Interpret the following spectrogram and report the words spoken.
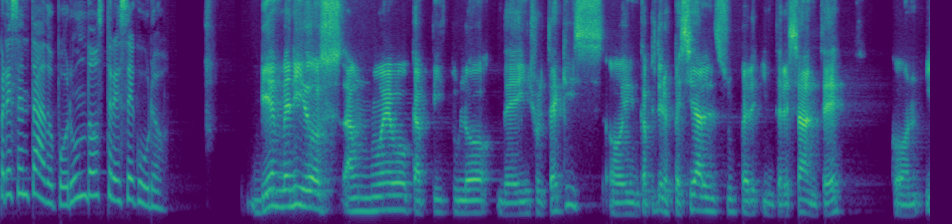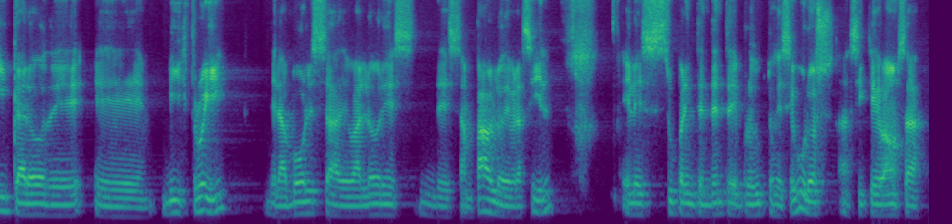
Presentado por 123 Seguro. Bienvenidos a un nuevo capítulo de Insure Techies. Hoy un capítulo especial súper interesante con Ícaro de eh, B3 de la Bolsa de Valores de San Pablo de Brasil. Él es superintendente de productos de seguros, así que vamos a,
